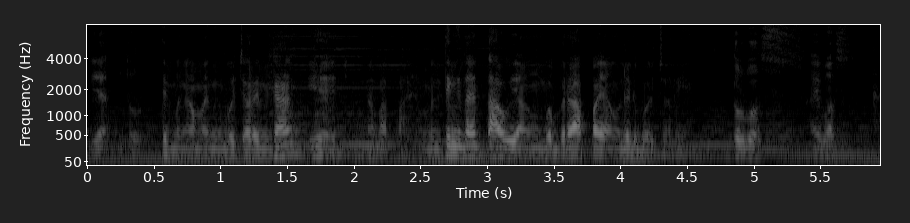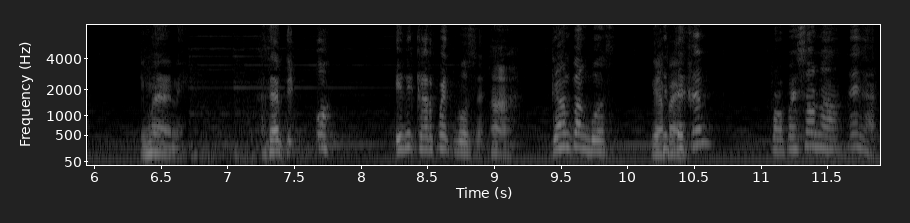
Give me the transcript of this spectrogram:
Iya, betul. Tim pengaman ngebocorin kan? Iya, itu. Nggak apa-apa. Yang penting kita tahu yang beberapa yang udah dibocorin. Betul bos. Ayo bos. Gimana nih? Hati-hati. Oh, ini karpet bos ya? Hah, Gampang bos. Gampang Kita kan profesional, ya nggak?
